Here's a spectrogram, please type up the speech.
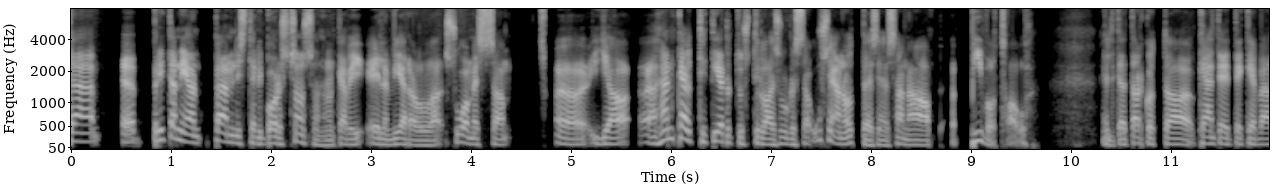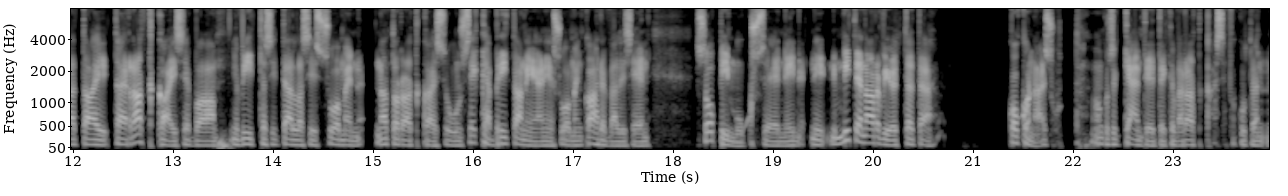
tämä Britannian pääministeri Boris Johnson kävi eilen vierailulla Suomessa ja hän käytti tiedotustilaisuudessa usean otteeseen sanaa pivotal. Eli tämä tarkoittaa käänteen tekevää tai, tai ratkaisevaa ja viittasi tällä siis Suomen NATO-ratkaisuun sekä Britannian ja Suomen kahdenväliseen sopimukseen. Niin, niin, niin miten arvioit tätä kokonaisuutta? Onko se käänteen tekevä ratkaiseva, kuten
